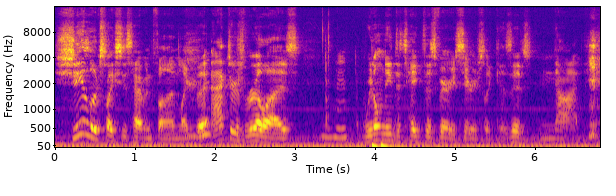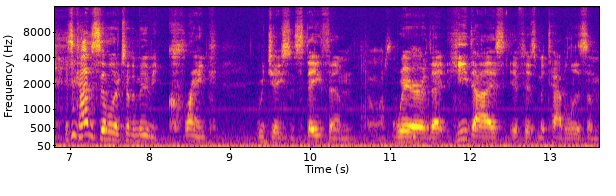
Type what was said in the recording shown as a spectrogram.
She looks like she's having fun. Like the actors realize hmm we don't need to take this very seriously because it's not. It's kind of similar to the movie Crank with Jason Statham, I watched that. where that he dies if his metabolism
